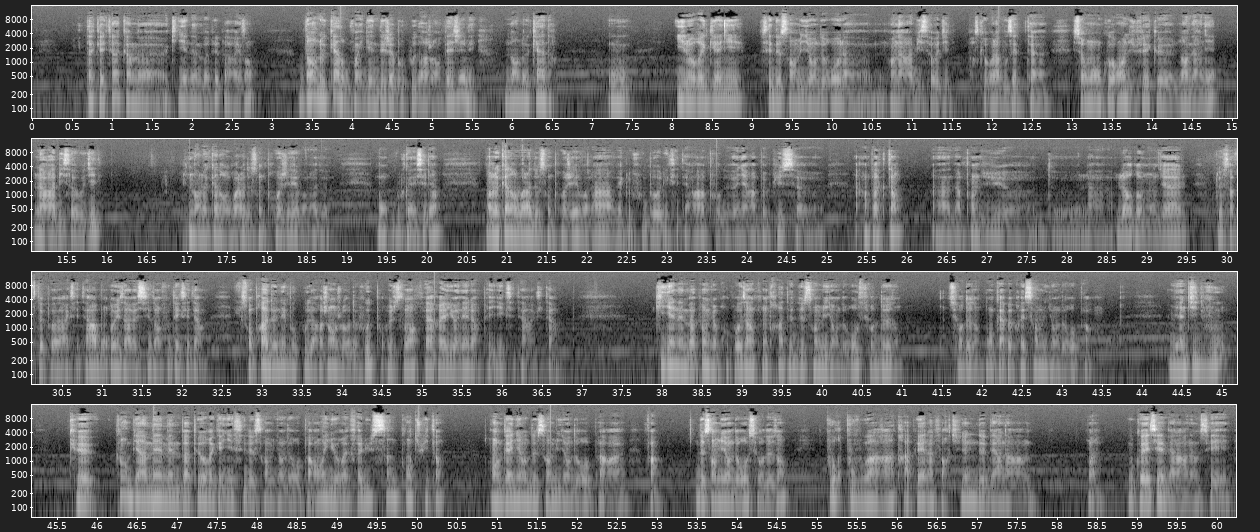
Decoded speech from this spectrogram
T'as quelqu'un comme euh, Kylian Mbappé par exemple, dans le cadre, enfin il gagne déjà beaucoup d'argent en PSG, mais dans le cadre où il aurait gagné ces 200 millions d'euros en Arabie Saoudite, parce que voilà, vous êtes euh, sûrement au courant du fait que l'an dernier, l'Arabie Saoudite, dans le cadre voilà de son projet, voilà de, bon, vous le connaissez bien, dans le cadre voilà de son projet, voilà avec le football, etc., pour devenir un peu plus euh, impactant euh, d'un point de vue de l'ordre mondial, le soft power, etc. Bon, eux, ils investissent dans le foot, etc. Ils sont prêts à donner beaucoup d'argent aux joueurs de foot pour justement faire rayonner leur pays, etc., etc. Kylian Mbappé, on lui a proposé un contrat de 200 millions d'euros sur deux ans. Sur deux ans. Donc à peu près 100 millions d'euros par an. Eh bien, dites-vous que quand bien même Mbappé aurait gagné ces 200 millions d'euros par an, il lui aurait fallu 58 ans en gagnant 200 millions d'euros par, euh, enfin, 200 millions d'euros sur deux ans pour pouvoir rattraper la fortune de Bernard Arnault. Voilà. Vous connaissez Bernard Arnault, c'est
